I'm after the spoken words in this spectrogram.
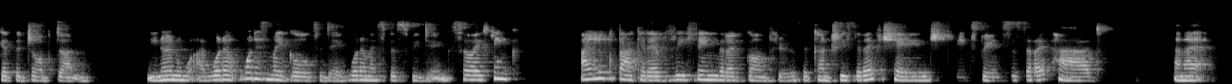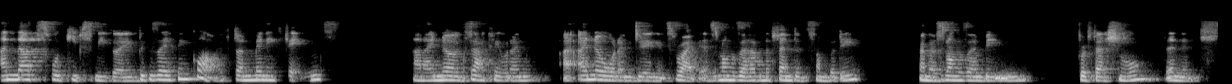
get the job done. You know, and what what is my goal today? What am I supposed to be doing? So I think I look back at everything that I've gone through, the countries that I've changed, the experiences that I've had, and I and that's what keeps me going because I think, well, I've done many things, and I know exactly what I'm. I, I know what I'm doing. It's right as long as I haven't offended somebody, and as long as I'm being professional, then it's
